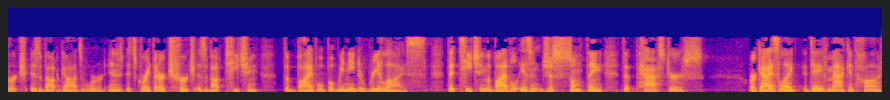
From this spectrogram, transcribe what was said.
church is about God's Word, and it's great that our church is about teaching the Bible, but we need to realize that teaching the Bible isn't just something that pastors or guys like Dave McIntosh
